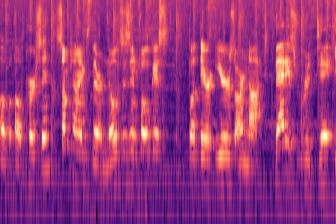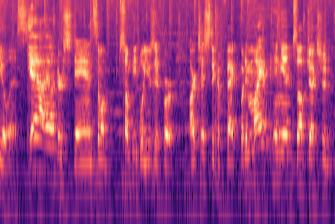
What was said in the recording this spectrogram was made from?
of a person, sometimes their nose is in focus, but their ears are not. That is ridiculous. Yeah, I understand some of some people use it for artistic effect, but in my opinion, subjects should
